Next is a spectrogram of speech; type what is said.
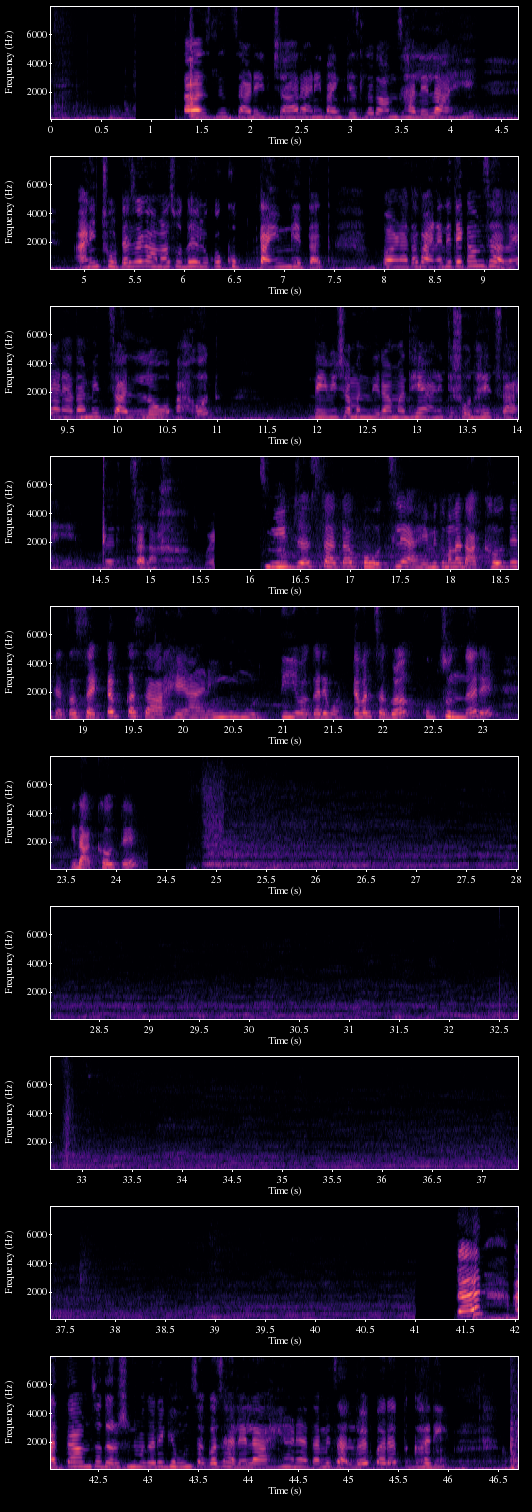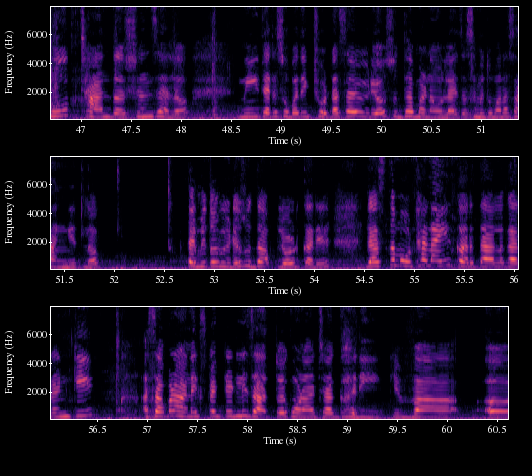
आता वाजले साडेचार आणि बँकेतलं काम झालेलं आहे. आणि छोट्याशा कामात सुद्धा हे लोक खूप टाइम घेतात. पण आता फायनली ते काम झालंय आणि आता आम्ही चाललो आहोत देवीच्या मंदिरामध्ये आणि ते शोधायचं आहे. तर चला. मी जस्ट आता पोहोचले आहे. मी तुम्हाला दाखवते त्याचा सेटअप कसा आहे आणि मूर्ती वगैरे वॉटेवर सगळं खूप सुंदर आहे. मी दाखवते तर आता आमचं दर्शन वगैरे घेऊन सगळं झालेलं आहे आणि आता मी चाललोय परत घरी. खूप छान दर्शन झालं. मी त्याच्यासोबत एक छोटासा व्हिडिओ सुद्धा बनवलाय जसं मी तुम्हाला सांगितलं. तर मी तो व्हिडिओ सुद्धा अपलोड करेल. जास्त मोठा नाही करता आलं कारण की असं आपण अनएक्सपेक्टेडली जातोय कोणाच्या घरी किंवा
